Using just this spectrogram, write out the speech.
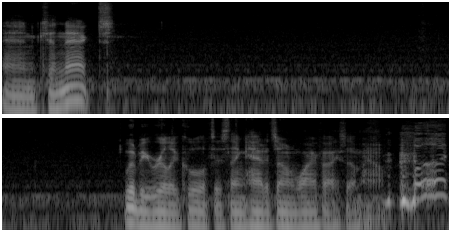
and connect. Would be really cool if this thing had its own Wi-Fi somehow. but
